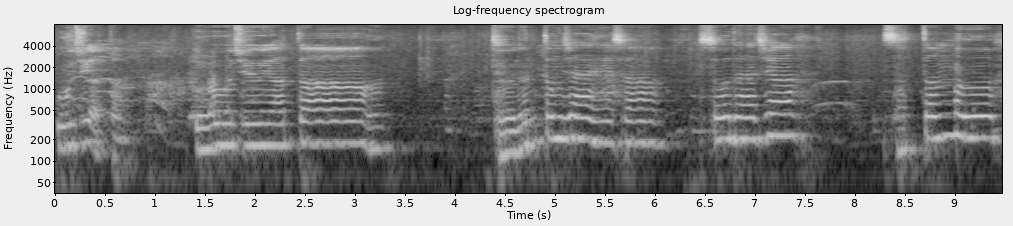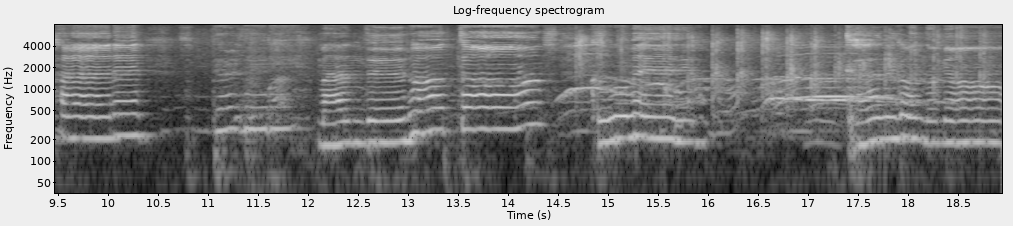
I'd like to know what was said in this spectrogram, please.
우주였던. 우주였던. 두 눈동자에서 쏟아져 섰던 무한의 별들이 만들었던 꿈에 강 건너며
